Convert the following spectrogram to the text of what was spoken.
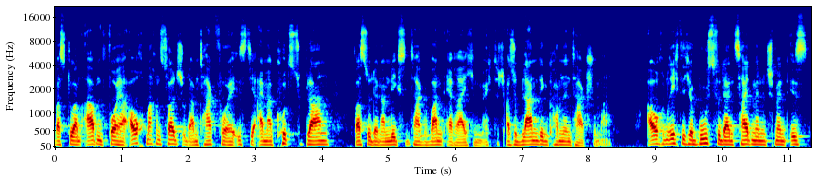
Was du am Abend vorher auch machen solltest oder am Tag vorher, ist dir einmal kurz zu planen, was du denn am nächsten Tag wann erreichen möchtest. Also plane den kommenden Tag schon mal. Auch ein richtiger Boost für dein Zeitmanagement ist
